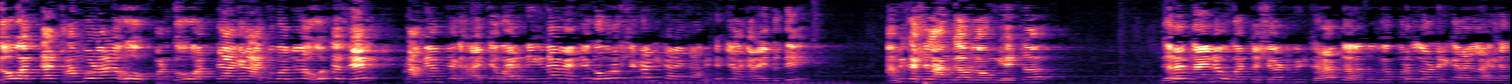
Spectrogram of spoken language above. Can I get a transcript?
गौ हत्या थांबवणार हो पण गौ हत्या अगर आजूबाजूला होत असेल पण आम्ही आमच्या घराच्या बाहेर निघणार नाही. ते गौरक्षकांनी करायचं. आम्ही कशाला करायचं ते? आम्ही कशाला अंगावर लावून घ्यायचं? गरज नाही ना उगाच शर्ट बीट खराब झालं तर उगा परत लॉन्ड्री करायला लागणार.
